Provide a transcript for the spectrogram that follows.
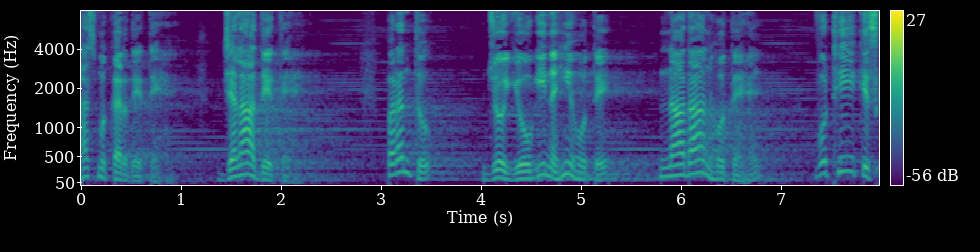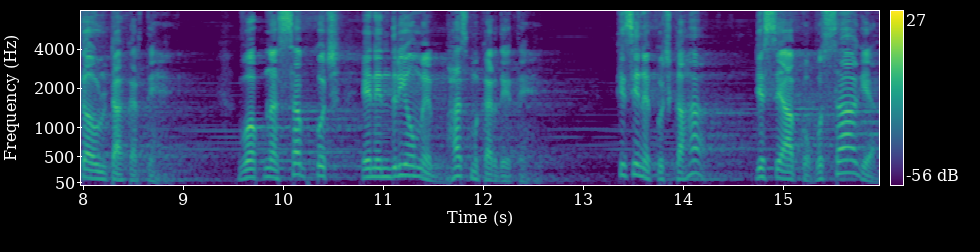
भस्म कर देते हैं, जला देते हैं। परंतु जो योगी नहीं होते, नादान होते हैं, वो ठीक इसका उल्टा करते हैं। वो अपना सब कुछ इन इंद्रियों में भस्म कर देते हैं। किसी ने कुछ कहा जिससे आपको गुस्सा आ गया?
